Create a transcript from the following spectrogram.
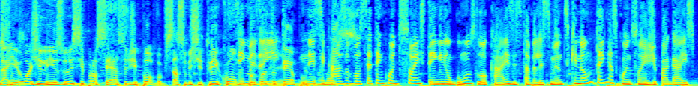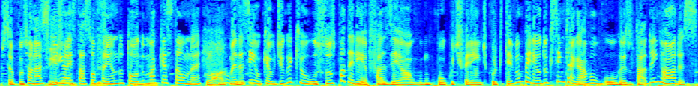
daí eu agilizo esse processo de, pô, vou precisar substituir como? Sim, Por mas quanto aí, tempo? Nesse caso, você tem condições. Tem alguns locais, estabelecimentos que não têm as condições de pagar isso pro seu funcionário, Sim, porque já está Uhum. sofrendo toda uma questão, né? Claro. Mas assim, o que eu digo é que o, o SUS poderia fazer algo um pouco diferente, porque teve um período que se entregava o, o resultado em horas.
